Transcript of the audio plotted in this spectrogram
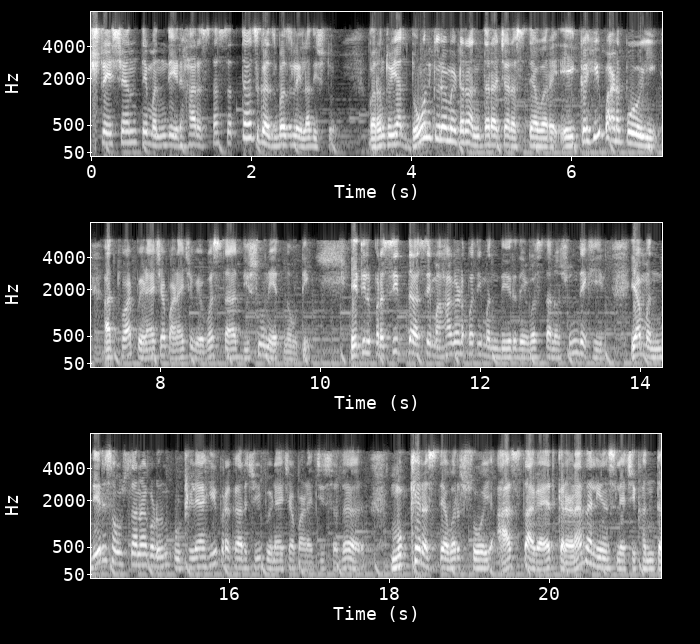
स्टेशन ते मंदिर हा रस्ता सतत गजबजलेला दिसतो. परंतु या दोन किलोमीटर अंतराच्या रस्त्यावर एकही पाणपोळी अथवा पिण्याच्या पाण्याची व्यवस्था दिसून येत नव्हती. येथील प्रसिद्ध असे महागणपती मंदिर देवस्थान असून देखील या मंदिर संस्थानाकडून कुठल्याही प्रकारची पिण्याच्या पाण्याची सदर मुख्य रस्त्यावर सोय आज तागायत करण्यात आली नसल्याची खंत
